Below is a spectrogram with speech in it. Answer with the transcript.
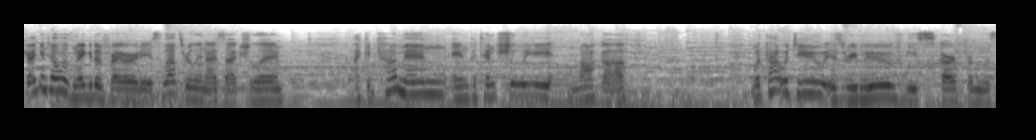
Dragon Tail has negative priority, so that's really nice actually. I could come in and potentially knock off what that would do is remove the scarf from this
